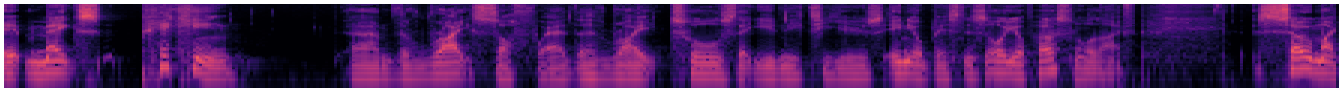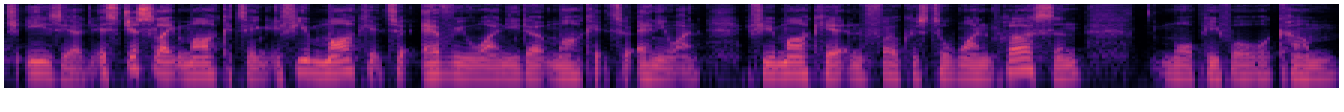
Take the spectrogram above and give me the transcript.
it makes picking um, the right software, the right tools that you need to use in your business or your personal life so much easier. It's just like marketing. If you market to everyone, you don't market to anyone. If you market and focus to one person, more people will come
